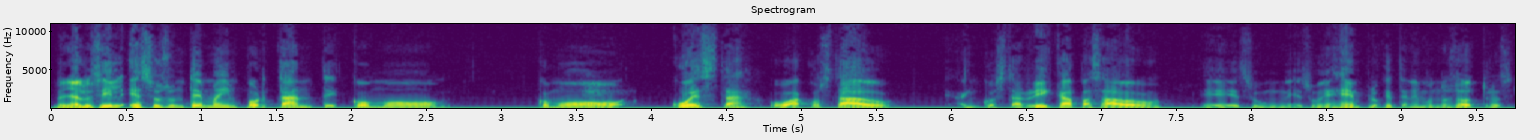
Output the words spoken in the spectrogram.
Doña Lucil, eso es un tema importante. ¿Cómo, cómo cuesta o ha costado en Costa Rica, ha pasado eh, es, un, es un ejemplo que tenemos nosotros,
